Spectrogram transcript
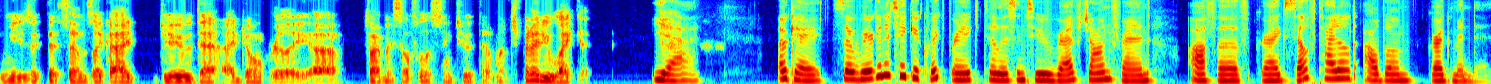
music that sounds like I do that I don't really uh, find myself listening to it that much, but I do like it. Yeah. Okay, so we're going to take a quick break to listen to Rev John Friend off of Greg's self titled album, Greg Mendez.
